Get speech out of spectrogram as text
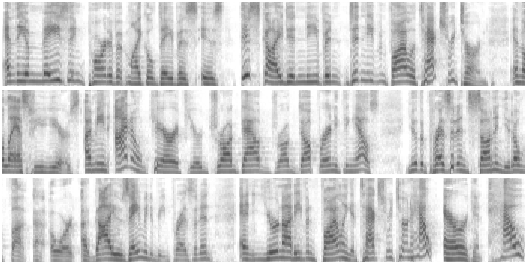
And the amazing part of it, Michael Davis, is this guy didn't even didn't even file a tax return in the last few years. I mean, I don't care if you're drugged out, drugged up, or anything else. You're the president's son, and you don't, uh, or a guy who's aiming to be president, and you're not even filing a tax return. How arrogant! How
